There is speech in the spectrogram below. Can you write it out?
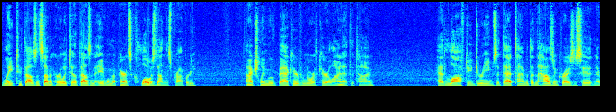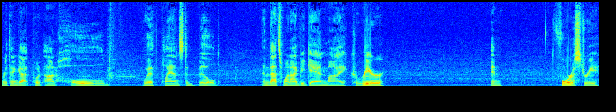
late 2007, early 2008, when my parents closed on this property. I actually moved back here from North Carolina at the time. Had lofty dreams at that time, but then the housing crisis hit and everything got put on hold with plans to build. And that's when I began my career in forestry,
